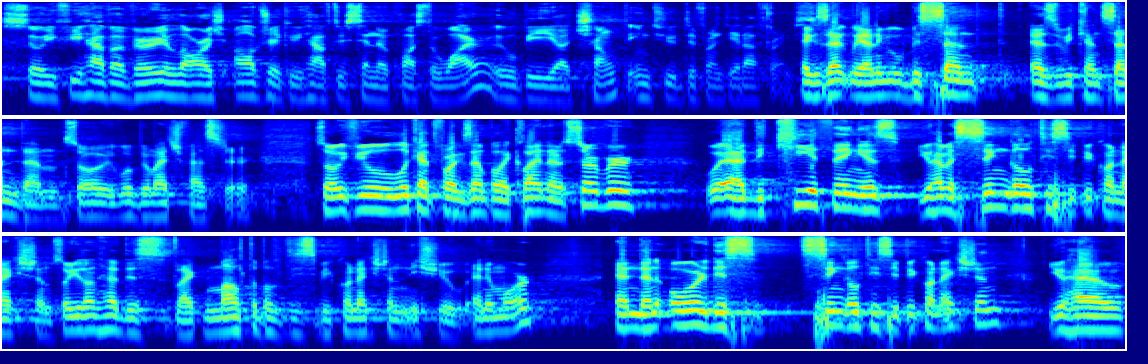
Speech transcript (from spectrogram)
So if you have a very large object you have to send across the wire, it will be uh, chunked into different data frames. Exactly, and it will be sent as we can send them, so it will be much faster. So if you look at, for example, a client and a server, where the key thing is you have a single TCP connection, so you don't have this like multiple TCP connection issue anymore. And then over this single TCP connection, you have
